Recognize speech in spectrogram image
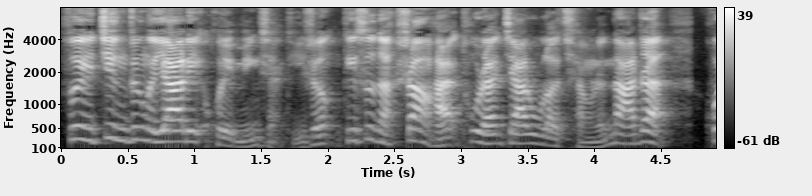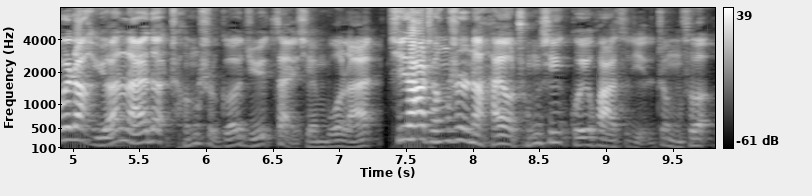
所以竞争的压力会明显提升。第四呢，上海突然加入了抢人大战。会让原来的城市格局再掀波澜。其他城市呢，还要重新规划自己的政策，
